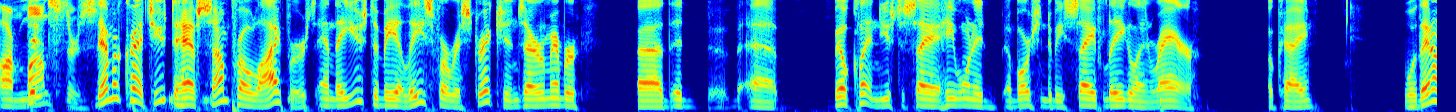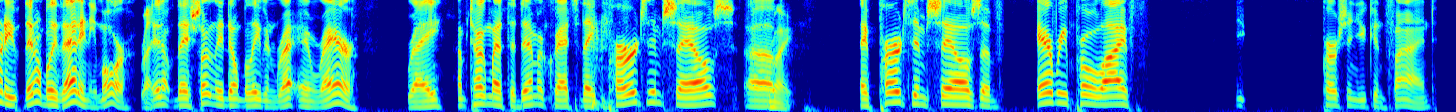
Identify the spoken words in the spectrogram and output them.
are monsters. Democrats used to have some pro-lifers, and they used to be at least for restrictions. I remember uh, that uh, Bill Clinton used to say he wanted abortion to be safe, legal, and rare. Okay, well they don't even, they don't believe that anymore. Right. They don't. They certainly don't believe in, ra- in rare. Ray, I'm talking about the Democrats. They purge themselves of right. they've purged themselves of every pro-life person you can find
